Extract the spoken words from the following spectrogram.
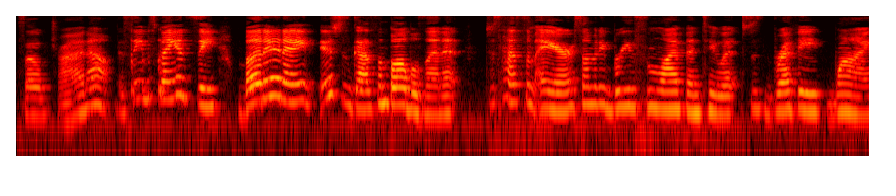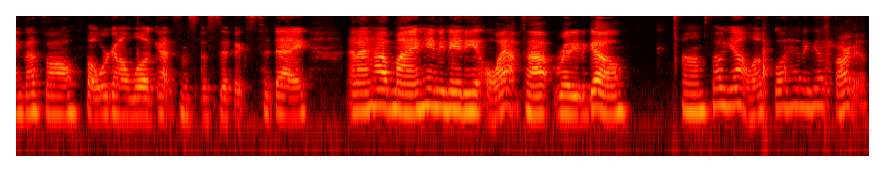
So try it out. It seems fancy, but it ain't. It's just got some bubbles in it. Just has some air. Somebody breathes some life into it. It's just breathy wine, that's all. But we're to look at some specifics today. And I have my handy dandy laptop ready to go. Um, so yeah, let's go ahead and get started.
